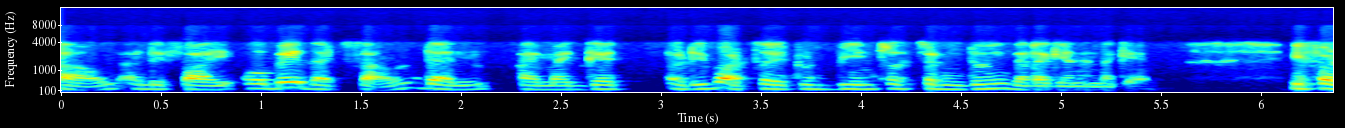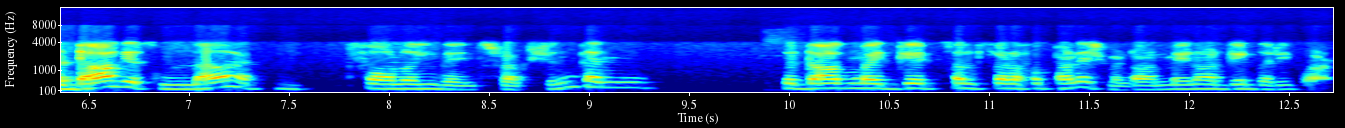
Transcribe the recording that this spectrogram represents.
sound and if I obey that sound, then I might get a reward. So it would be interested in doing that again and again. If a dog is not following the instruction, then the dog might get some sort of a punishment or may not get the reward.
